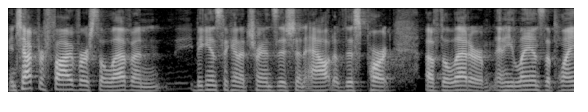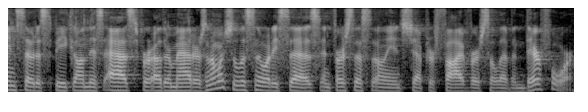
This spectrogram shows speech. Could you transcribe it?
in chapter 5, verse 11, he begins to kind of transition out of this part of the letter, and he lands the plane, so to speak, on this as for other matters. And I want you to listen to what he says in 1 Thessalonians chapter 5, verse 11. Therefore,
